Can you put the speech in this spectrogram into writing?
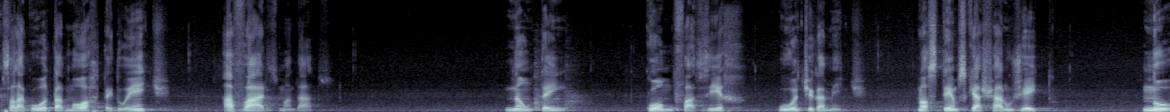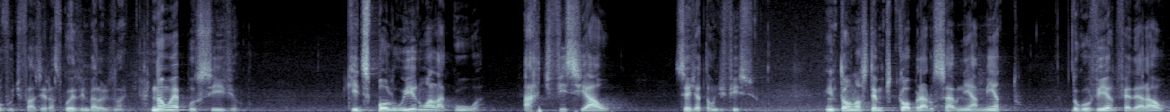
Essa lagoa está morta e doente há vários mandatos. Não tem como fazer o antigamente. Nós temos que achar um jeito novo de fazer as coisas em Belo Horizonte. Não é possível que despoluir uma lagoa artificial seja tão difícil. Então nós temos que cobrar o saneamento do governo federal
